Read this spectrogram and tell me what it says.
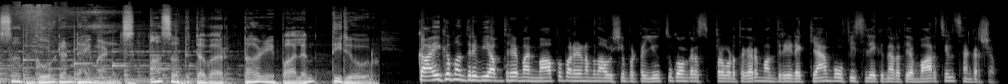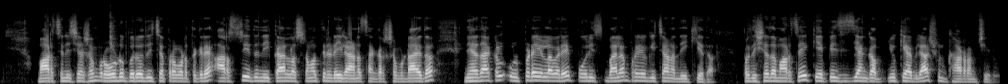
Azad golden diamonds Azad tower Thazhepalam Tirur. കായിക മന്ത്രി വി. അബ്ദുറഹ്മാൻ മാപ്പ് പറയണമെന്നാവശ്യപ്പെട്ട് യൂത്ത് കോൺഗ്രസ് പ്രവർത്തകർ മന്ത്രിയുടെ ക്യാമ്പ് ഓഫീസിലേക്ക് നടത്തിയ മാർച്ചിൽ സംഘർഷം. മാർച്ചിന് ശേഷം റോഡ് ഉപരോധിച്ച പ്രവർത്തകരെ അറസ്റ്റ് ചെയ്ത് നീക്കാനുള്ള ശ്രമത്തിനിടയിലാണ് സംഘർഷമുണ്ടായത്. നേതാക്കൾ ഉൾപ്പെടെയുള്ളവരെ പോലീസ് ബലം പ്രയോഗിച്ചാണ് നീക്കിയത്. പ്രതിഷേധ മാർച്ച് കെ അംഗം യു കെ അഭിലാഷ് ഉദ്ഘാടനം ചെയ്തു.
